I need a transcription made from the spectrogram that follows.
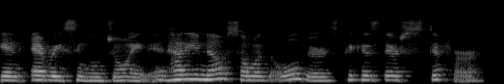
in every single joint. And how do you know someone's older? It's because they're stiffer.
